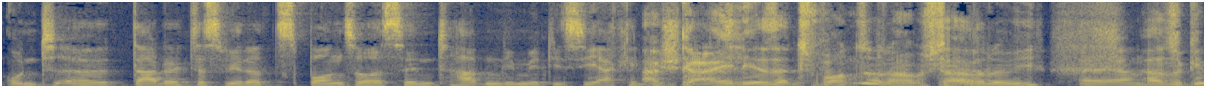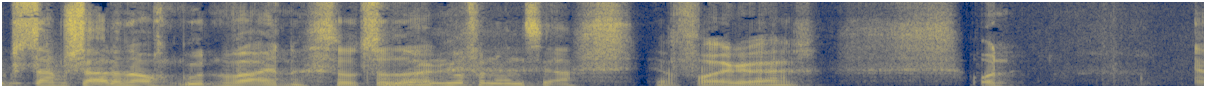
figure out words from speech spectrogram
und äh, dadurch, dass wir dort Sponsor sind, haben die mir diese Jacke Ah, geschenkt. geil, ihr seid Sponsor da am Start, oder wie? Ja, ja. Also gibt es da am Stadion auch einen guten Wein, Nur, sozusagen. nur von uns, ja. Ja, voll geil. Und äh,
